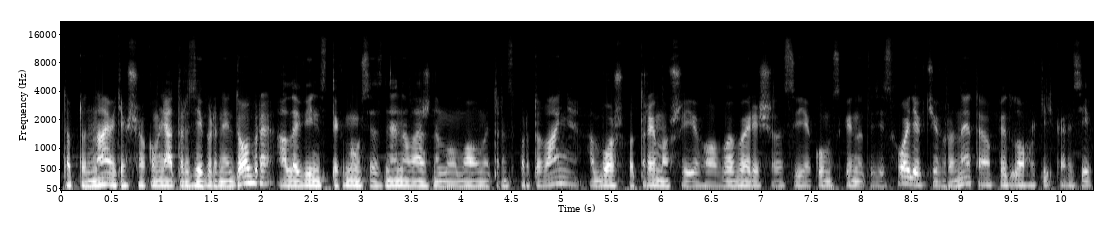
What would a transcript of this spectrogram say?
Тобто, навіть якщо акумулятор зібраний добре, але він стикнувся з неналежними умовами транспортування, або ж отримавши його, ви вирішили свій акум скинути зі сходів чи вронити об підлогу кілька разів.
